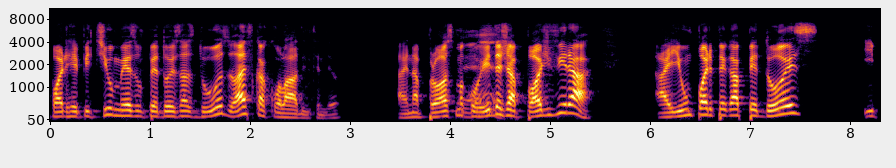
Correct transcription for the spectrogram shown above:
Pode repetir o mesmo P2 nas duas, vai ficar colado, entendeu? Aí na próxima é. corrida já pode virar. Aí um pode pegar P2 e,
